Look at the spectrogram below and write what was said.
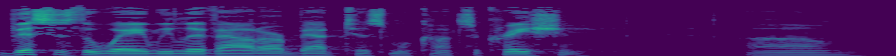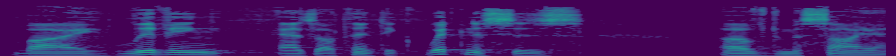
this is the way we live out our baptismal consecration um, by living as authentic witnesses of the Messiah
